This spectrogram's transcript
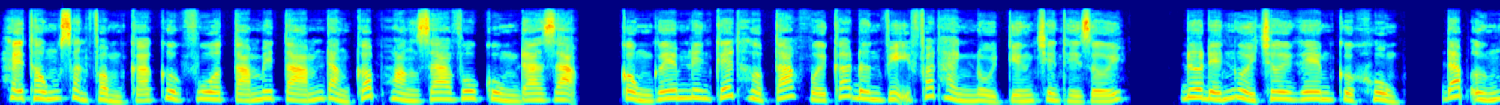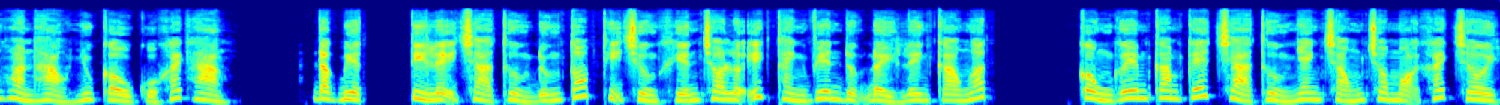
Hệ thống sản phẩm cá cược vua 88 đẳng cấp hoàng gia vô cùng đa dạng, cổng game liên kết hợp tác với các đơn vị phát hành nổi tiếng trên thế giới, đưa đến người chơi game cực khủng, đáp ứng hoàn hảo nhu cầu của khách hàng. Đặc biệt, tỷ lệ trả thưởng đứng top thị trường khiến cho lợi ích thành viên được đẩy lên cao ngất. Cổng game cam kết trả thưởng nhanh chóng cho mọi khách chơi.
